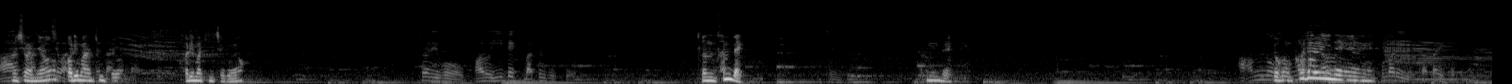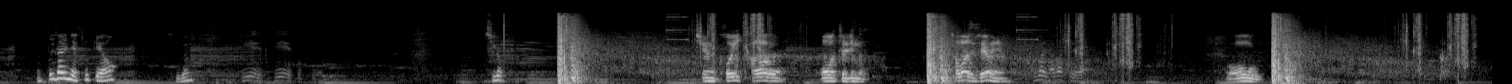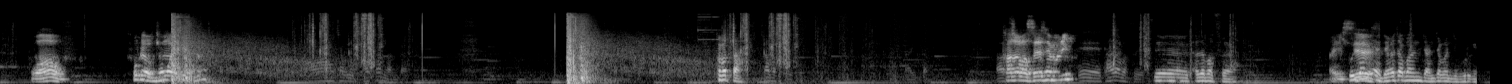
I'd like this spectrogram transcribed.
아, 잠시만요. 거리만 안좀 된다. 거리만 좀 재고요. 전 이거 바로 200 맞출 수 있어요. 전 300. 저기. 300. 아, 암로 저건 두 마리. 두 가까이 있거든요. 뜰달리네 쏠게요. 지금. 뒤에 뒤에 쏠게요. 지금. 지금 거의 다 와가 어 들린다 잡아주세요 그냥 두 마리 잡았어요. 오우 와우 소리 엄청 많이 아, 잠깐 난다. 잡았다. 아, 있다. 아, 다 잡았어요 세 마리? 예, 다 잡았어요. 네, 다 잡았어요. nice 내가 잡았는지 안 잡았는지 모르겠네.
